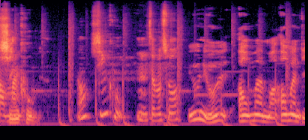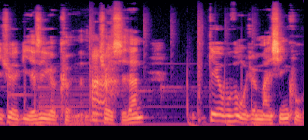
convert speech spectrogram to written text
辛苦的，哦，辛苦，嗯，怎么说？因为你会傲慢吗？傲慢的确也是一个可能，嗯。确实，但第二部分我觉得蛮辛苦，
